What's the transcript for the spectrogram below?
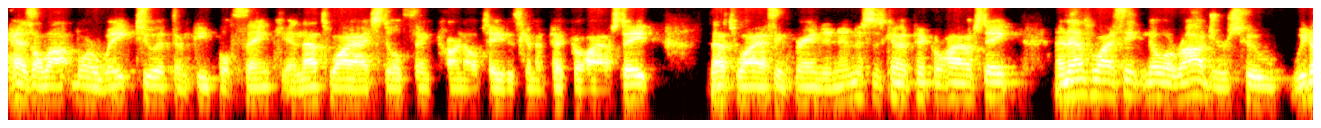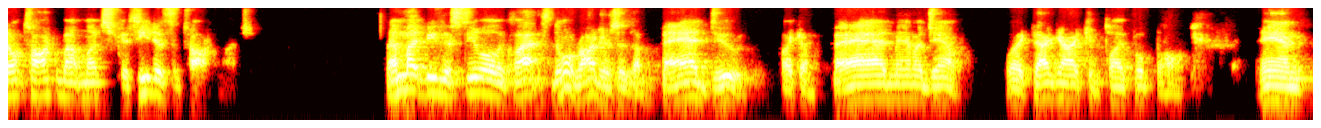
has a lot more weight to it than people think. And that's why I still think Carnell Tate is going to pick Ohio State. That's why I think Brandon Inniss is going to pick Ohio State. And that's why I think Noah Rogers, who we don't talk about much because he doesn't talk much, that might be the steal of the class. Noah Rogers is a bad dude, like a bad mamma jam. Like that guy can play football. And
